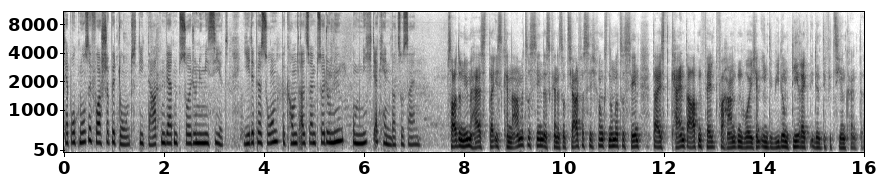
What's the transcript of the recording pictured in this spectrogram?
Der Prognoseforscher betont, die Daten werden pseudonymisiert. Jede Person bekommt also ein Pseudonym, um nicht erkennbar zu sein. Pseudonym heißt, da ist kein Name zu sehen, da ist keine Sozialversicherungsnummer zu sehen, da ist kein Datenfeld vorhanden, wo ich ein Individuum direkt identifizieren könnte.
